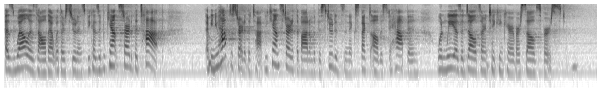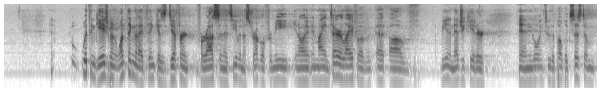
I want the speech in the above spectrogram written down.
as well as all that with our students because if we can't start at the top, I mean, you have to start at the top. You can't start at the bottom with the students and expect all this to happen when we as adults aren't taking care of ourselves first. With engagement, one thing that I think is different for us, and it's even a struggle for me, you know, in, in my entire life of, uh, of being an educator and going through the public system,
